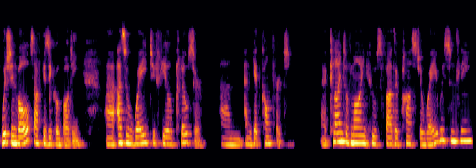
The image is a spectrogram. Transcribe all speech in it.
which involves our physical body uh, as a way to feel closer and, and get comfort. A client of mine whose father passed away recently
